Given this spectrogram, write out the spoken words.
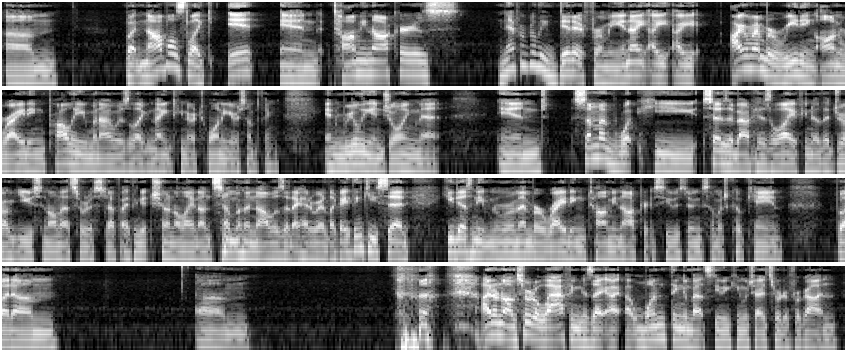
Um, but novels like It and Tommyknockers never really did it for me. And I, I, I, I remember reading on writing probably when I was like 19 or 20 or something and really enjoying that. And some of what he says about his life, you know, the drug use and all that sort of stuff, I think it's shown a light on some of the novels that I had read. Like, I think he said he doesn't even remember writing Tommyknockers. He was doing so much cocaine. But, um, um, I don't know. I'm sort of laughing because I, I, one thing about Stephen King, which I had sort of forgotten.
